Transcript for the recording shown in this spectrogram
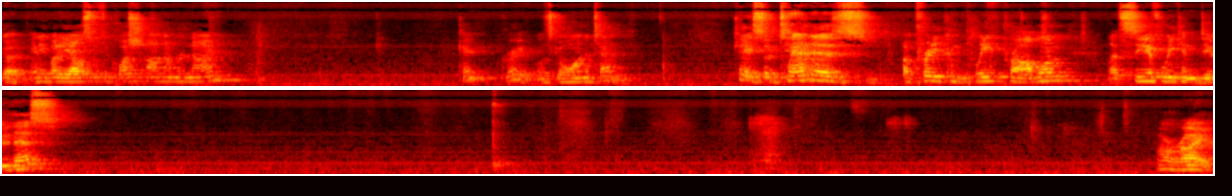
good. Anybody else with a question on number nine? Okay, great. Let's go on to 10. Okay, so 10 is a pretty complete problem. Let's see if we can do this. All right,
